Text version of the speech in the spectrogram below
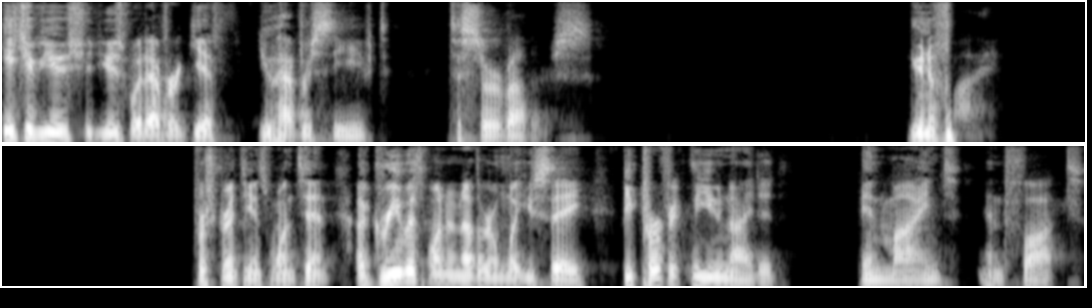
Each of you should use whatever gift you have received to serve others. Unify. 1 Corinthians 1.10. Agree with one another in what you say. Be perfectly united in mind and thought.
